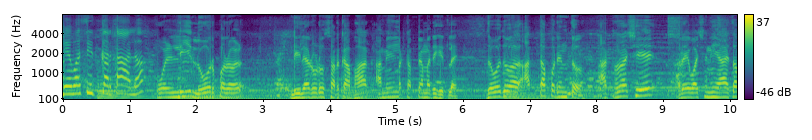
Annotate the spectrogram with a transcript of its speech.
व्यवस्थित करता आलं. वळली लोअर परळ ढिल्या रोडसारखा भाग आम्ही टप्प्यामध्ये घेतला आहे जवळजवळ आत्तापर्यंत अठराशे रहिवाशांनी ह्या याचा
